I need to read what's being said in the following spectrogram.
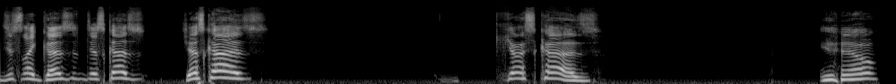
Just like, cause, just because, just because. Just because. You know?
